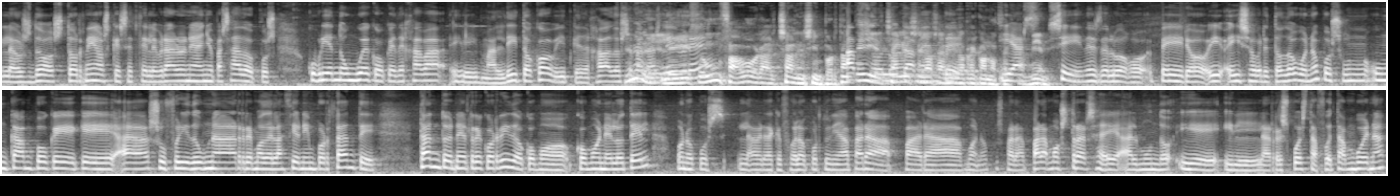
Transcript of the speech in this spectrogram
los dos torneos que se celebraron el año pasado, pues cubriendo un hueco que dejaba el maldito COVID, que dejaba dos semanas libres. Le hizo un favor al challenge importante y el challenge lo ha sabido reconocer también. Sí, desde luego, pero y, sobre todo, bueno, pues un, campo que ha sufrido una remodelación importante tanto en el recorrido como, como en el hotel, bueno, pues la verdad que fue la oportunidad para, para, bueno, pues para, para mostrarse al mundo y, la respuesta fue tan buena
